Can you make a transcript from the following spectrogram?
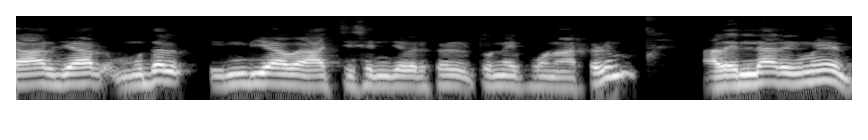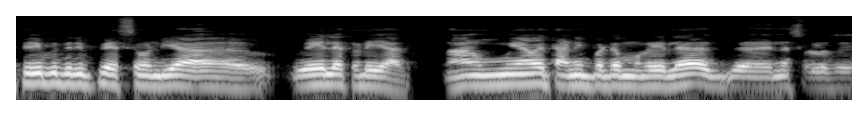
யார் யார் முதல் இந்தியாவை ஆட்சி செஞ்சவர்கள் துணை போனார்கள் அது எல்லாருக்குமே திருப்பி திருப்பி பேச வேண்டிய வேலை கிடையாது. நான் உண்மையாகவே தனிப்பட்ட முறையில் என்ன சொல்றது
